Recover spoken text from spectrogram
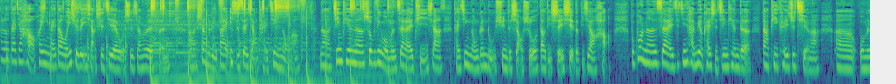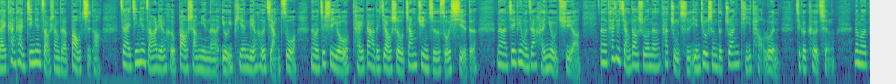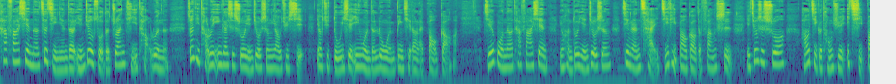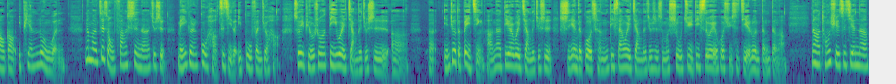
Hello，大家好，欢迎来到文学的异想世界，我是张瑞芬。呃，上个礼拜一直在讲台静农啊，那今天呢，说不定我们再来提一下台静农跟鲁迅的小说到底谁写的比较好。不过呢，在今天还没有开始今天的大 PK 之前啊，呃，我们来看看今天早上的报纸啊。在今天早上联合报上面呢，有一篇联合讲座，那么这是由台大的教授张俊哲所写的。那这篇文章很有趣啊，那他就讲到说呢，他主持研究生的专题讨论这个课程。那么他发现呢，这几年的研究所的专题讨论呢，专题讨论应该是说研究生要去写，要去读一些英文的论文，并且要来报告哈。结果呢，他发现有很多研究生竟然采集体报告的方式，也就是说，好几个同学一起报告一篇论文。那么这种方式呢，就是每一个人顾好自己的一部分就好。所以，比如说第一位讲的就是呃呃研究的背景哈，那第二位讲的就是实验的过程，第三位讲的就是什么数据，第四位或许是结论等等啊。那同学之间呢，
